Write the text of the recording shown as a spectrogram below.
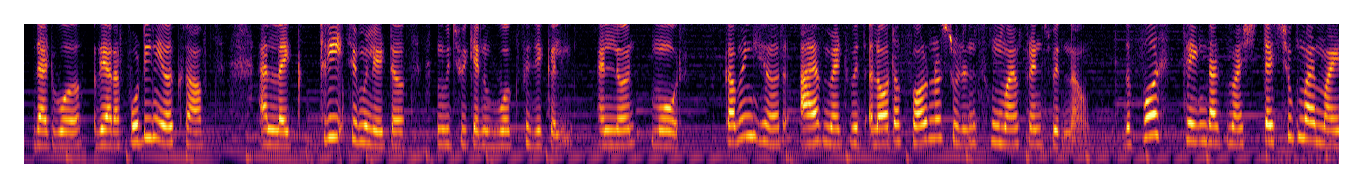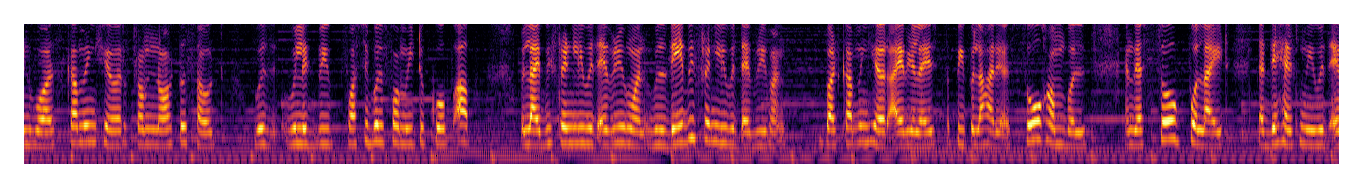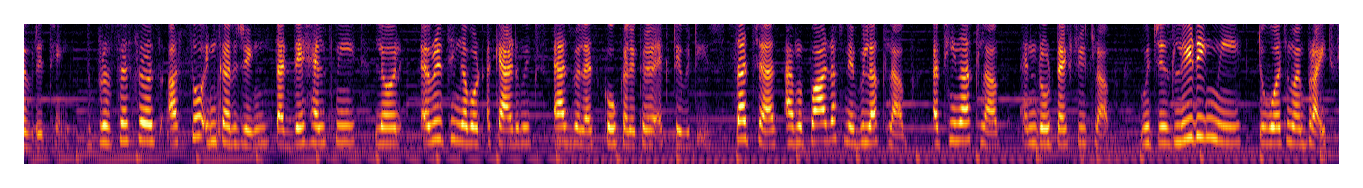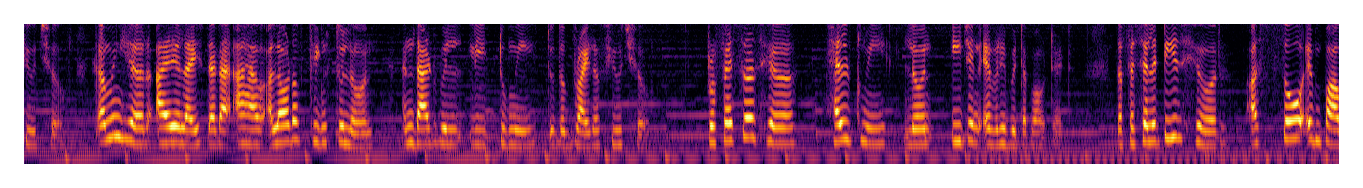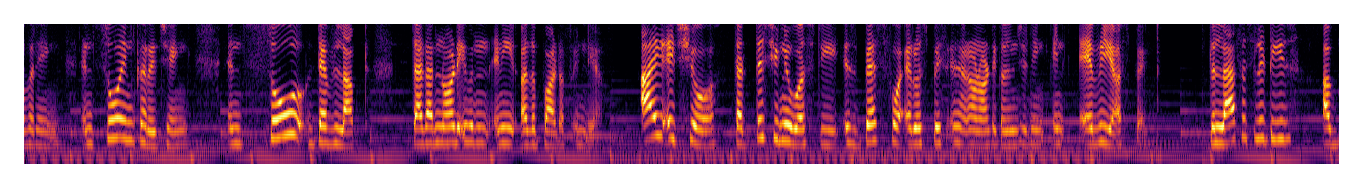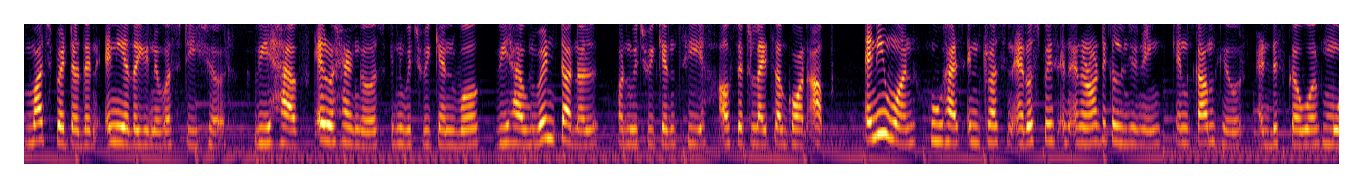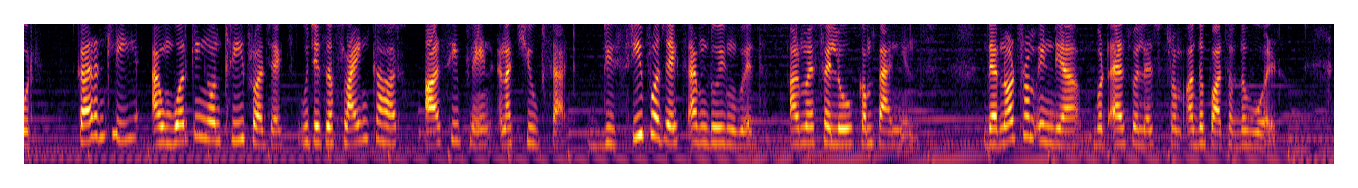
that were there are 14 aircrafts and like three simulators in which we can work physically and learn more. Coming here, I have met with a lot of foreigner students whom I am friends with now. The first thing that, my, that shook my mind was coming here from north to south. Was, will it be possible for me to cope up? Will I be friendly with everyone? Will they be friendly with everyone? But coming here, I realized the people are so humble and they're so polite that they help me with everything. Professors are so encouraging that they help me learn everything about academics as well as co-curricular activities, such as I'm a part of Nebula Club, Athena Club and Rotary Club, which is leading me towards my bright future. Coming here, I realized that I have a lot of things to learn and that will lead to me to the brighter future. Professors here helped me learn each and every bit about it. The facilities here are so empowering and so encouraging and so developed that are not even in any other part of India. I ensure that this university is best for aerospace and aeronautical engineering in every aspect. The lab facilities are much better than any other university here. We have aero hangars in which we can work. We have wind tunnel on which we can see how satellites are gone up. Anyone who has interest in aerospace and aeronautical engineering can come here and discover more. Currently, I'm working on three projects, which is a flying car, RC plane and a CubeSat. These three projects I'm doing with are my fellow companions. They're not from India, but as well as from other parts of the world.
